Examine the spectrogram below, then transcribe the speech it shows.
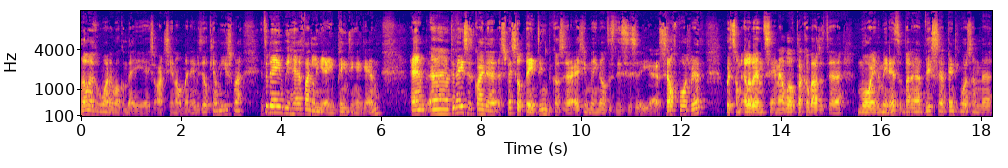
Hello everyone and welcome back to EJ's art channel. My name is Eelke Jan Wiersma and today we have finally a painting again. And uh, today is quite a, a, special painting because uh, as you may notice this is a uh, self-portrait with some elements and I will talk about it uh, more in a minute. But uh, this uh, painting was an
